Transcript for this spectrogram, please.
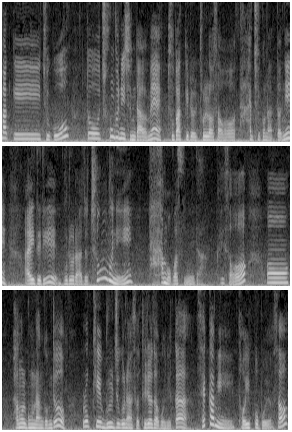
바퀴 주고 또 충분히 준 다음에 두 바퀴를 둘러서 다 주고 났더니 아이들이 물을 아주 충분히 다 먹었습니다. 그래서 어, 방울복랑금도 이렇게 물 주고 나서 들여다보니까 색감이 더 이뻐 보여서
